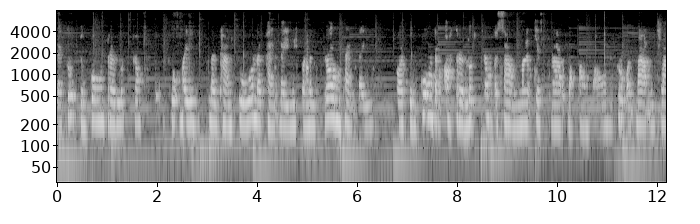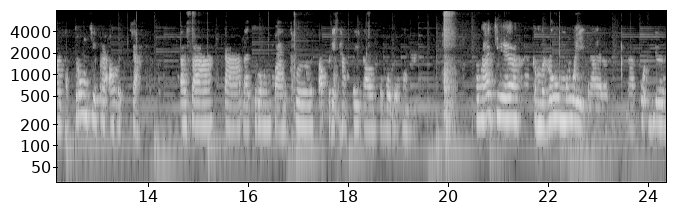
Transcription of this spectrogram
ដែលគ្រប់ជង្គង់ត្រូវលុតចុះទោះបីនៅឋានសួគ៌នៅផែនដីនេះក៏នៅក្រមផែនដីក៏ជំគង់ទាំងអស់ត្រូវលុតចុះដោយសារអំណាចចេស្តារបស់អង្គព្រះអង្គគ្រប់អណ្ដាតនឹងឆ្លើយថាទ្រង់ជាព្រះអង្គម្ចាស់ដោយសារការដែលទ្រង់បានធ្វើតបរាជហត្ថីដល់ពពុទ្ធបិតានោះហើយជា គំរូមួយដែលពួកយើង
